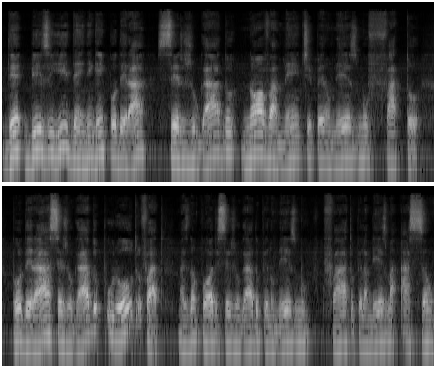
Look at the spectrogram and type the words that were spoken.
de bis idem, ninguém poderá ser julgado novamente pelo mesmo fato. Poderá ser julgado por outro fato, mas não pode ser julgado pelo mesmo fato, pela mesma ação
